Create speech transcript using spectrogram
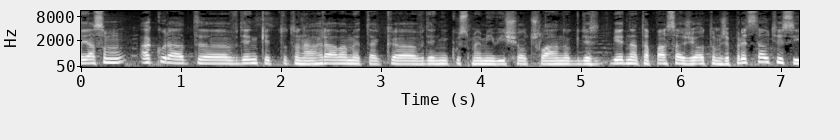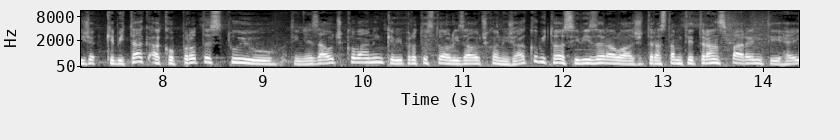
Ja som akurát e, v deň, keď toto nahrávame, tak e, v denníku sme mi vyšiel článok, kde jedna tá pasáž je o tom, že predstavte si, že keby tak, ako protestujú tí nezaočkovaní, keby protestovali zaočkovaní, že ako by to asi vyzeralo a že teraz tam tie transparenty, hej,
